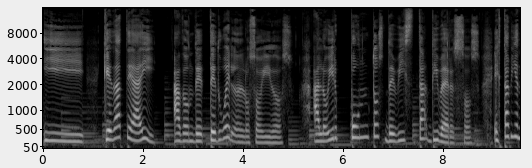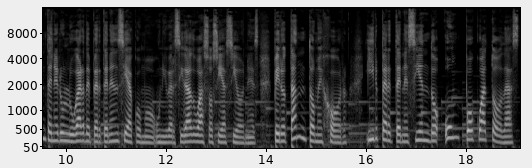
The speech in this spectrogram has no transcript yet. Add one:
y quédate ahí a donde te duelan los oídos, al oír puntos de vista diversos. Está bien tener un lugar de pertenencia como universidad o asociaciones, pero tanto mejor ir perteneciendo un poco a todas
